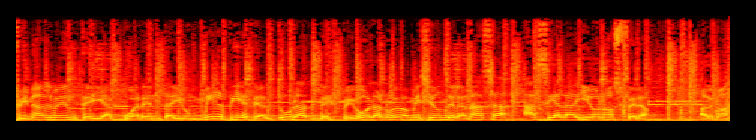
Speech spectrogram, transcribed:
Finalmente y a 41.000 pies de altura despegó la nueva misión de la NASA hacia la ionosfera. Además,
